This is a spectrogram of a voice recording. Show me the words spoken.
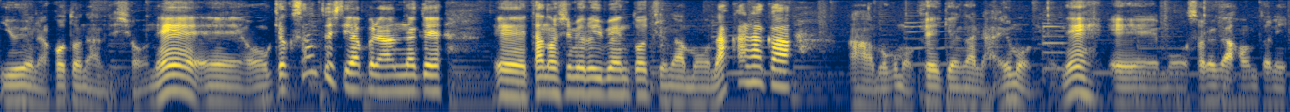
いうようなことなんでしょうね。えー、お客さんとしてやっぱりあんだけ、えー、楽しめるイベントっていうのはもうなかなかあ僕も経験がないもんでね、えー、もうそれが本当に、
